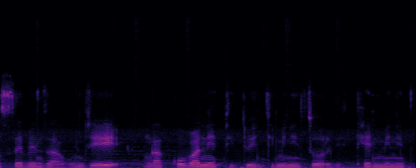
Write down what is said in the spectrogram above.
osebenzako nje ngagoba nedi 20 minutes or 10 minutes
